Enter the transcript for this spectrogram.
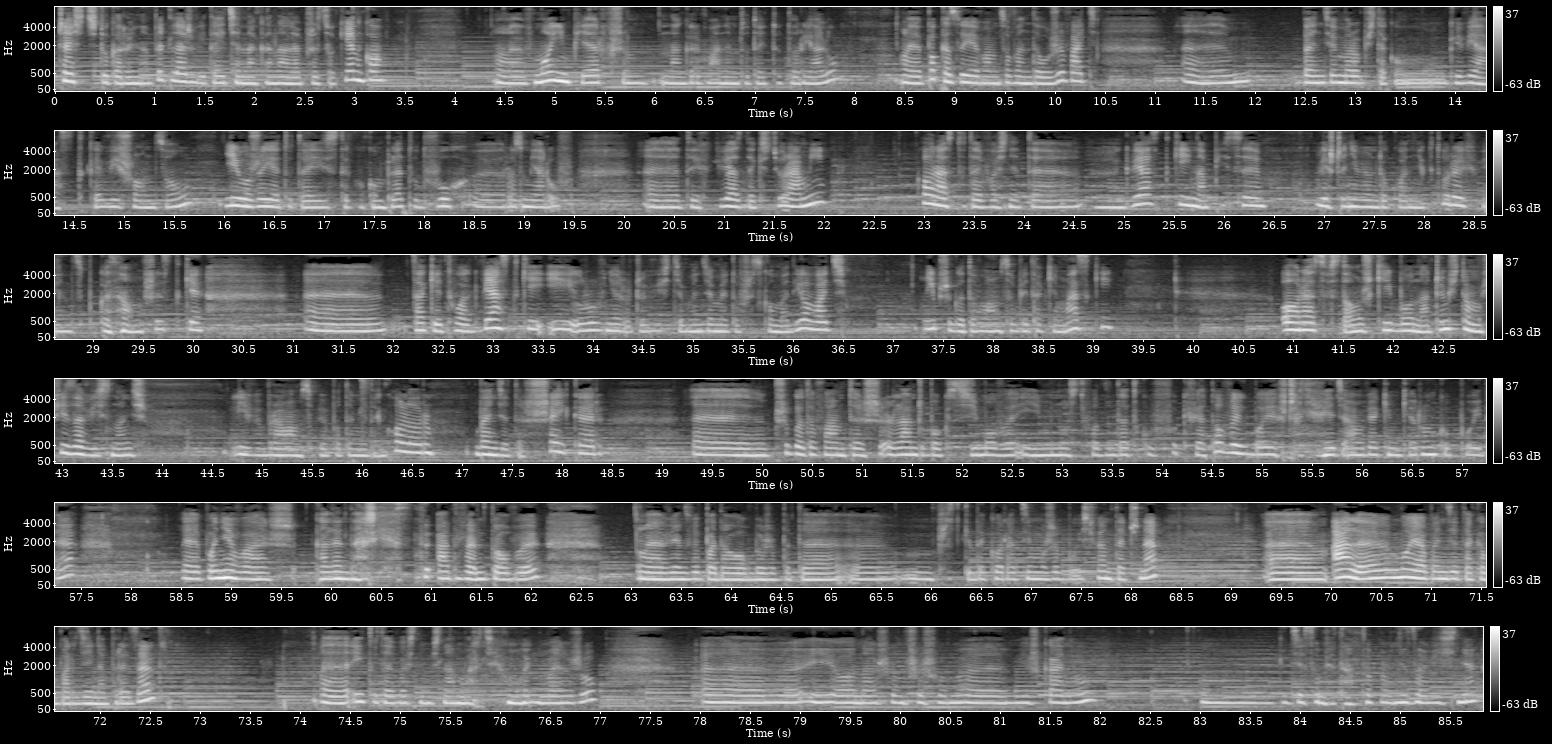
Cześć, tu Karolina Pytlarz, witajcie na kanale Przez Okienko. E, W moim pierwszym nagrywanym tutaj tutorialu e, pokazuję Wam, co będę używać. E, Będziemy robić taką gwiazdkę wiszącą i użyję tutaj z tego kompletu dwóch rozmiarów tych gwiazdek z dziurami oraz tutaj właśnie te gwiazdki, napisy. Jeszcze nie wiem dokładnie których, więc pokazałam wszystkie. E, takie tła gwiazdki i również oczywiście będziemy to wszystko mediować. I przygotowałam sobie takie maski oraz wstążki, bo na czymś to musi zawisnąć. I wybrałam sobie potem jeden kolor. Będzie też shaker. E, przygotowałam też lunchbox zimowy i mnóstwo dodatków kwiatowych, bo jeszcze nie wiedziałam w jakim kierunku pójdę, e, ponieważ kalendarz jest adwentowy, e, więc wypadałoby, żeby te wszystkie dekoracje może były świąteczne. Ale moja będzie taka bardziej na prezent. I tutaj właśnie myślałam bardziej o moim mężu i o naszym przyszłym e, mieszkaniu, mm, gdzie sobie tam to pewnie zawiśnie.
